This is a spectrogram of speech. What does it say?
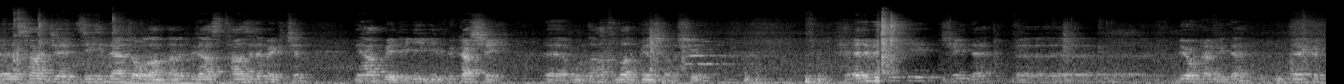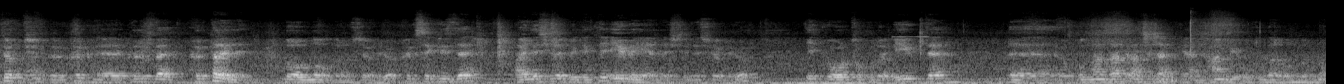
e, sadece zihinlerde olanları biraz tazelemek için Nihat Bey'le ilgili birkaç şey e, burada hatırlatmaya çalışayım. Elimizdeki şeyde e, biyografide e, 44 e, 40 e, 40 Kırklareli doğumlu olduğunu söylüyor. 48'de ailesiyle birlikte Eyüp'e yerleştiğini söylüyor. İlk ve ortaokulu Eyüp'te. E, bundan zaten açacak yani hangi okullar olduğunu.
